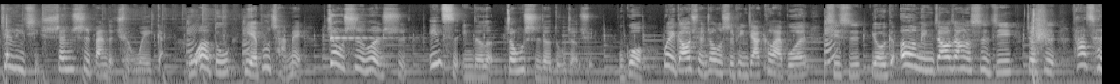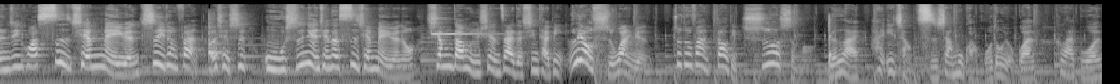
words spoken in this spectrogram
建立起绅士般的权。权威感，不恶毒也不谄媚，就事论事，因此赢得了忠实的读者群。不过，位高权重的食评家克莱伯恩其实有一个恶名昭彰的事迹，就是他曾经花四千美元吃一顿饭，而且是五十年前的四千美元哦，相当于现在的新台币六十万元。这顿饭到底吃了什么？原来和一场慈善募款活动有关。克莱伯恩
